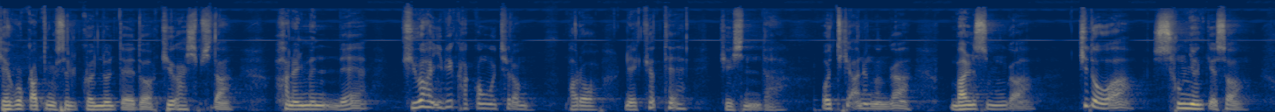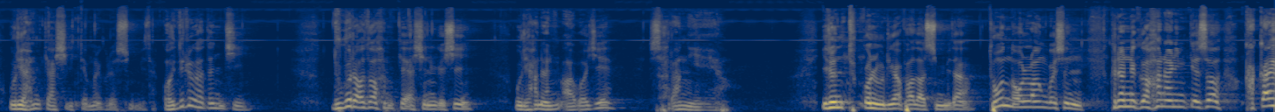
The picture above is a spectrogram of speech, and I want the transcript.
계곡 같은 것을 건널 때에도 기억하십시다. 하나님은 내 귀와 입이 가까운 것처럼 바로 내 곁에 계신다. 어떻게 아는 건가? 말씀과 기도와 성령께서 우리 함께 하시기 때문에 그렇습니다. 어디를 가든지 누구라도 함께 하시는 것이 우리 하나님 아버지의 사랑이에요. 이런 특권을 우리가 받았습니다. 더 놀라운 것은 그러나 그 하나님께서 가까이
